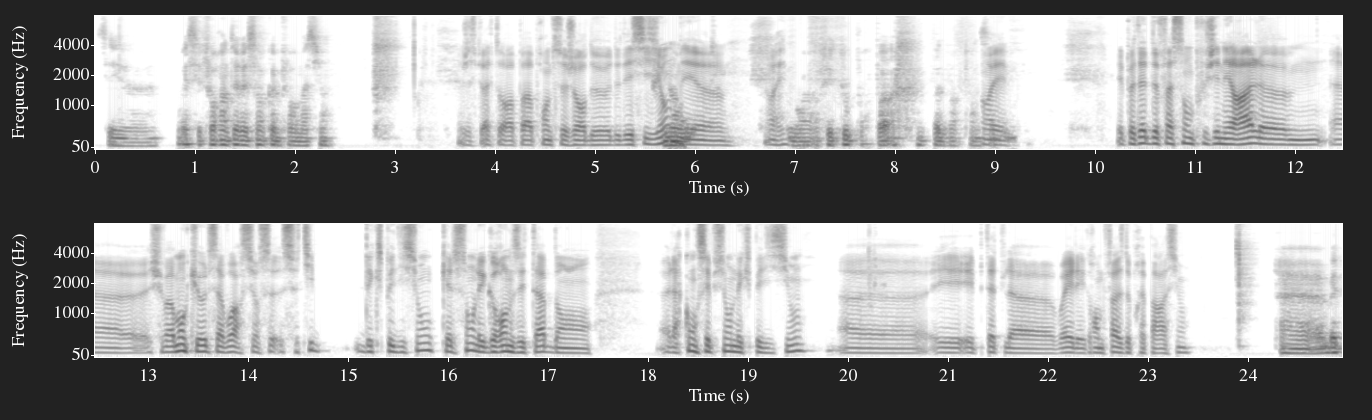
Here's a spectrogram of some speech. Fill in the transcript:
c'est euh, ouais, fort intéressant comme formation. J'espère que tu n'auras pas à prendre ce genre de, de décision, mais euh, ouais. on fait tout pour pas, pas devoir prendre ça. Et peut-être de façon plus générale, je suis vraiment curieux de savoir sur ce, ce type d'expédition, quelles sont les grandes étapes dans la conception de l'expédition euh, et, peut-être ouais, les grandes phases de préparation? Euh, ben,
